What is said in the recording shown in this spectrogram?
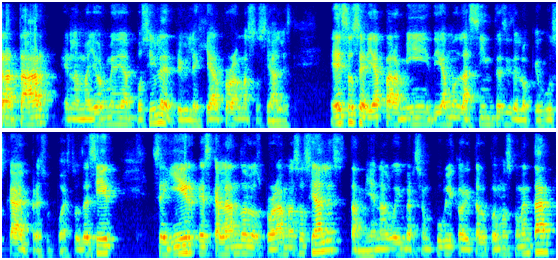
tratar en la mayor medida posible de privilegiar programas sociales. Eso sería para mí, digamos, la síntesis de lo que busca el presupuesto. Es decir, seguir escalando los programas sociales, también algo de inversión pública, ahorita lo podemos comentar,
